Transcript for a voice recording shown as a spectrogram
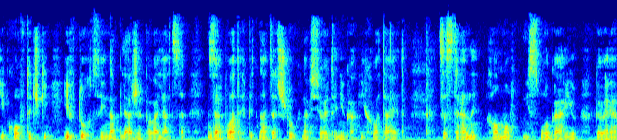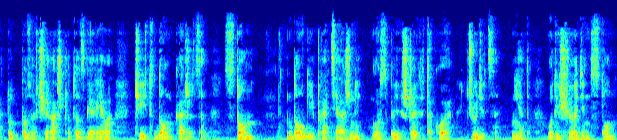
и кофточки, и в Турции на пляже поваляться. Зарплаты в 15 штук на все это никак не хватает. Со стороны холмов несло гарью. Говорят, тут позавчера что-то сгорело. Чей-то дом, кажется. Стон. Долгий, протяжный. Господи, что это такое? Чудится? Нет. Вот еще один стон.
